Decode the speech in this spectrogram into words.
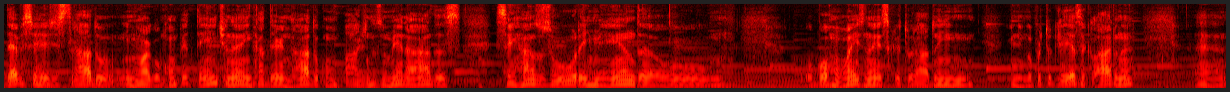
Deve ser registrado em um órgão competente, né, encadernado com páginas numeradas, sem rasura, emenda ou ou borrões, né, escriturado em, em língua portuguesa, claro, né, é,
